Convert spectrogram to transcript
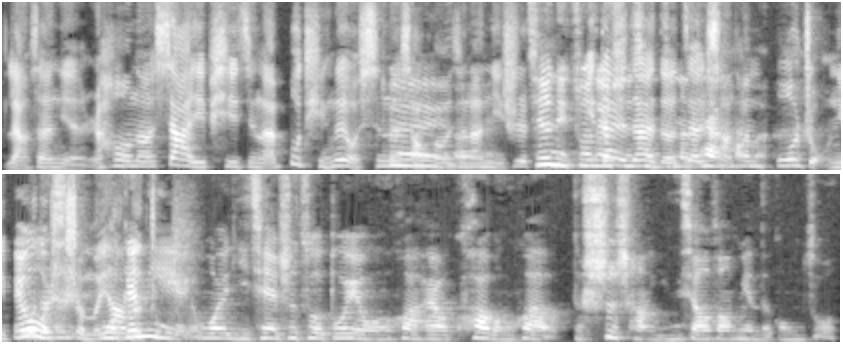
两三年，然后呢，下一批进来，不停的有新的小朋，友进来，你哎，是其实你做这个一代一代的在向他们播种，你播的是什么样的种？跟你，我以前也是做多元文化还有跨文化的市场营销方面的工作，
